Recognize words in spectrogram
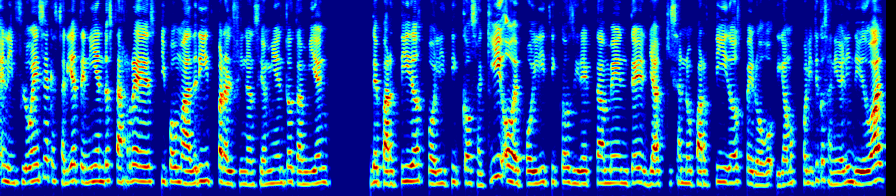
en la influencia que estaría teniendo estas redes tipo Madrid para el financiamiento también de partidos políticos aquí o de políticos directamente, ya quizá no partidos, pero digamos políticos a nivel individual,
